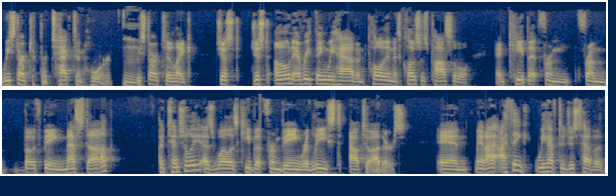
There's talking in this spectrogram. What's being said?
we start to protect and hoard. Mm. We start to like just just own everything we have and pull it in as close as possible and keep it from from both being messed up potentially as well as keep it from being released out to others. And man, I, I think we have to just have a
